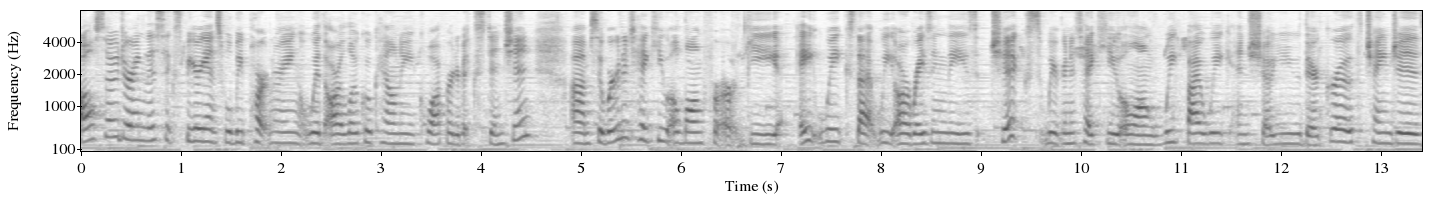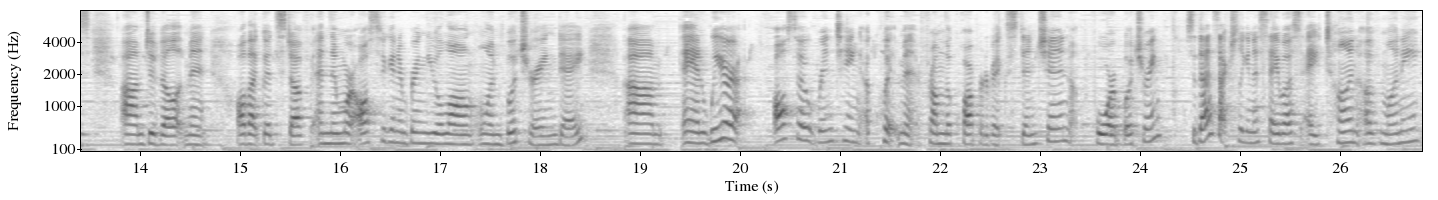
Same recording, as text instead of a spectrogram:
Also during this experience, we'll be partnering with our local county cooperative extension. Um, so we're gonna take you along for the eight weeks that we are raising these chicks. We're gonna take you along week by week and show you their growth, changes, um, development, all that good stuff. And then we're also gonna bring you along on butchering day. Um, and we are also renting equipment from the cooperative extension for butchering. So that's actually gonna save us a ton of money.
